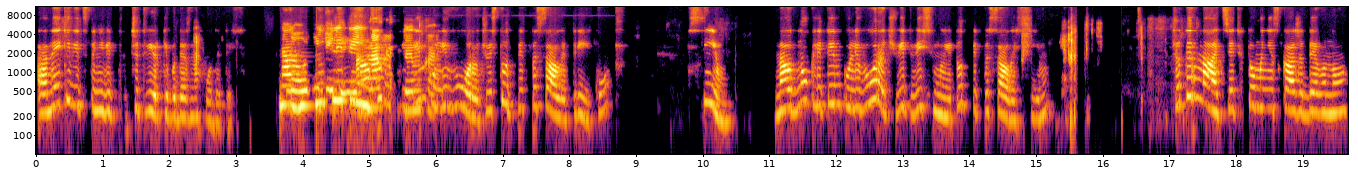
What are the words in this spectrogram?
а на якій відстані від четвірки буде знаходитись? На На одній Одна клітинка. ліворуч. Ось тут підписали трійку. 7. На одну клітинку ліворуч від 8. Тут підписали 7. 14. Хто мені скаже, де воно?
